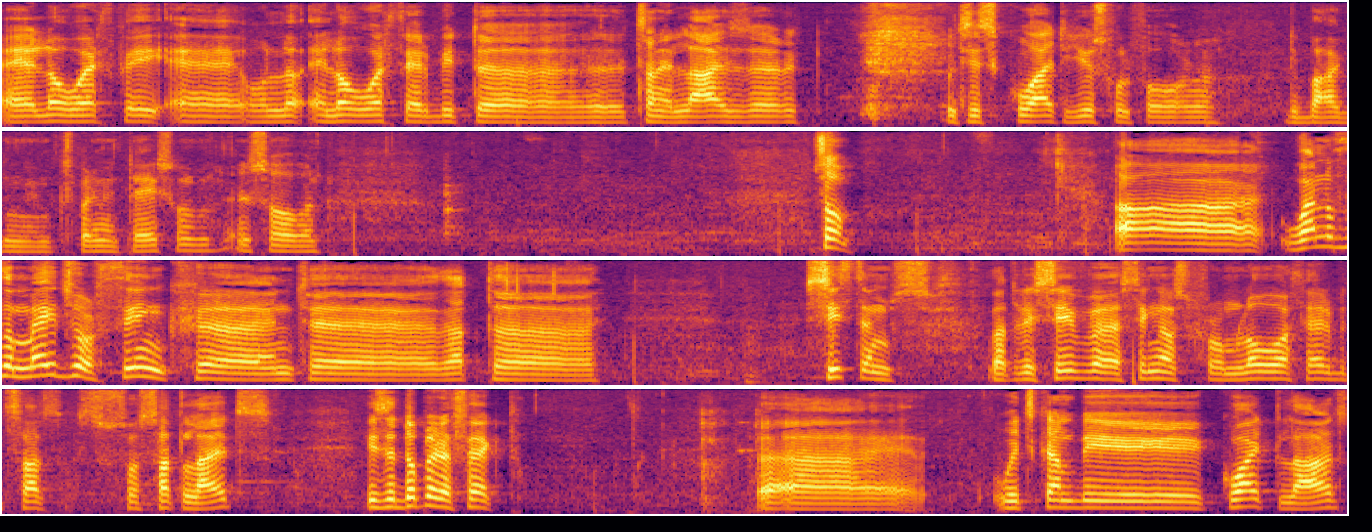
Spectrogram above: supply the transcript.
a low Earth, a low Earth orbit channelizer, which is quite useful for debugging and experimentation and so on. So, uh, one of the major things uh, and uh, that uh, systems that receive uh, signals from low Earth orbit satellites is the Doppler effect, uh, Uh, which can be quite large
